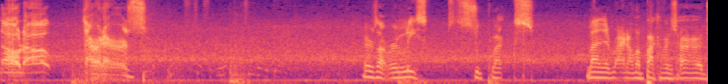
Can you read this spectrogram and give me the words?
No, no! There it is! There's that release suplex. Landed right on the back of his head.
